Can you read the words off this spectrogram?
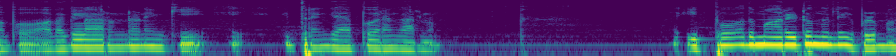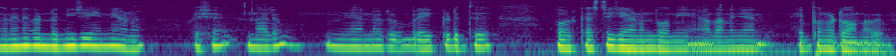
അപ്പോൾ അതൊക്കെ ഉള്ളതുകൊണ്ടാണ് എനിക്ക് ഇത്രയും ഗ്യാപ്പ് വരാൻ കാരണം. ഇപ്പോൾ അത് മാറിയിട്ടൊന്നുമില്ല. ഇപ്പോഴും അങ്ങനെ തന്നെ കണ്ടിന്യൂ ചെയ്യുന്നതാണ്. പക്ഷെ എന്നാലും ഞാനൊരു ബ്രേക്ക് എടുത്ത് പോഡ്കാസ്റ്റ് ചെയ്യണമെന്ന് തോന്നി. അതാണ് ഞാൻ ഇപ്പം ഇങ്ങോട്ട് വന്നത്.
